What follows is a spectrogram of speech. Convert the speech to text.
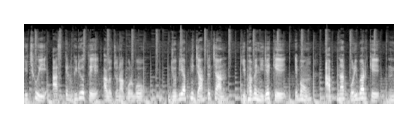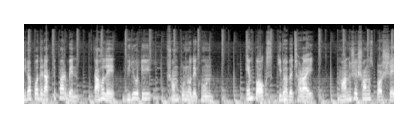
কিছুই আজকের ভিডিওতে আলোচনা করব। যদি আপনি জানতে চান কীভাবে নিজেকে এবং আপনার পরিবারকে নিরাপদে রাখতে পারবেন তাহলে ভিডিওটি সম্পূর্ণ দেখুন। এমপক্স কীভাবে ছড়ায় মানুষের সংস্পর্শে।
